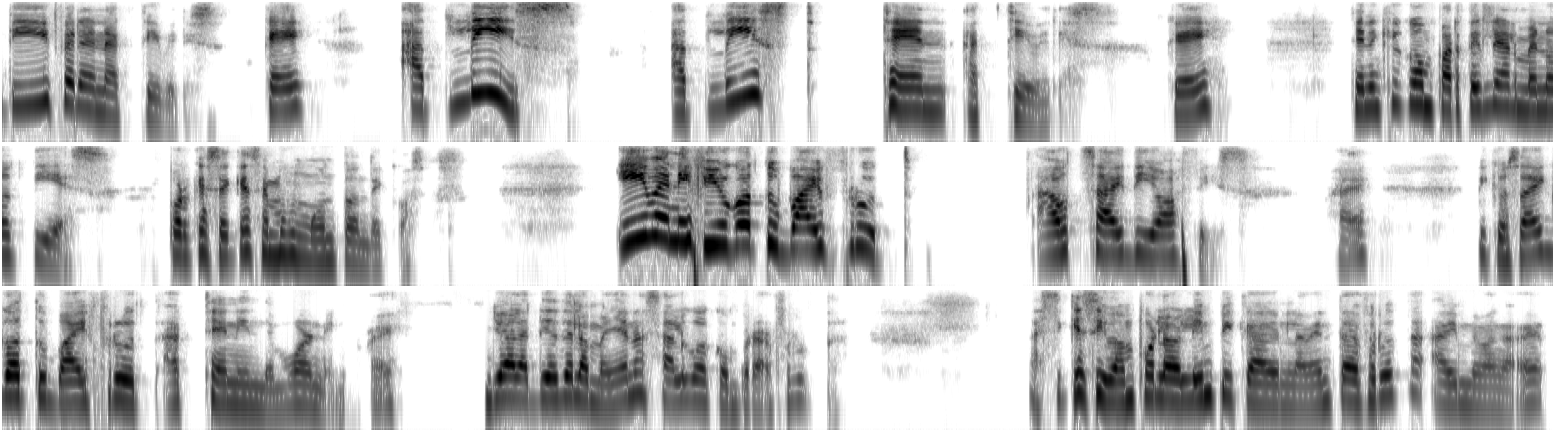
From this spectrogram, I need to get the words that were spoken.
different activities, okay? At least, at least 10 activities, okay? Tienen que compartirle al menos 10, porque sé que hacemos un montón de cosas. Even if you go to buy fruit outside the office, right? Because I go to buy fruit at 10 in the morning, right? Yo a las 10 de la mañana salgo a comprar fruta. Así que si van por la olímpica en la venta de fruta, ahí me van a ver.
